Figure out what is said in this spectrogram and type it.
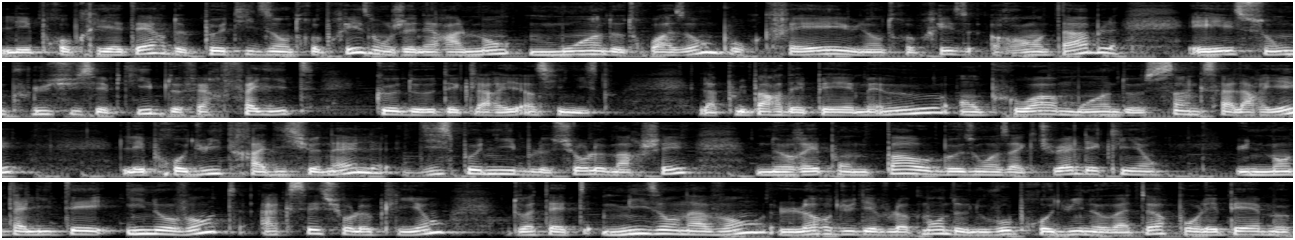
Les propriétaires de petites entreprises ont généralement moins de 3 ans pour créer une entreprise rentable et sont plus susceptibles de faire faillite que de déclarer un sinistre. La plupart des PME emploient moins de 5 salariés. Les produits traditionnels disponibles sur le marché ne répondent pas aux besoins actuels des clients. Une mentalité innovante axée sur le client doit être mise en avant lors du développement de nouveaux produits novateurs pour les PME.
